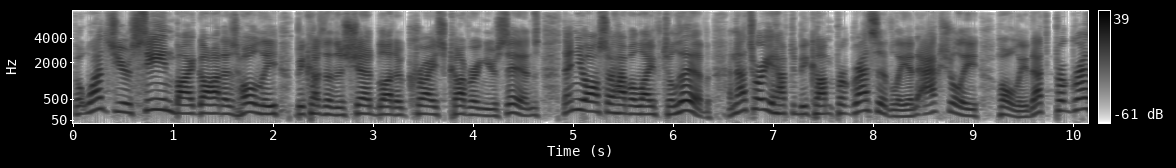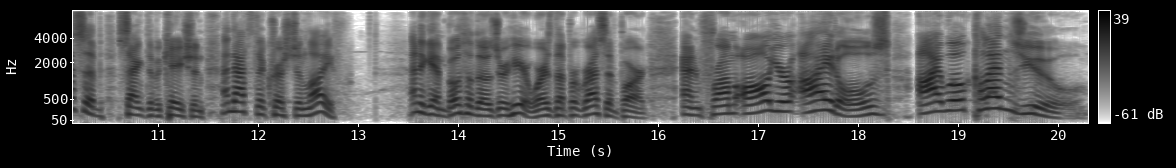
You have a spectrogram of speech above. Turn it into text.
But once you're seen by God as holy because of the shed blood of Christ covering your sins, then you also have a life to live. And that's where you have to become progressively and actually holy. That's progressive sanctification, and that's the Christian life. And again, both of those are here. Where's the progressive part? And from all your idols, I will cleanse you.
